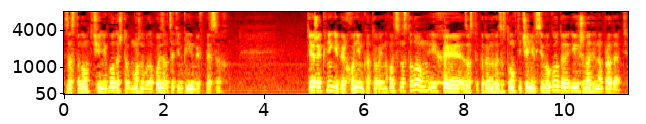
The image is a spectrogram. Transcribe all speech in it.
за столом в течение года, чтобы можно было пользоваться этими книгами в Песах. Те же книги Берхоним, которые находятся на столом, их, э, которые находятся за столом в течение всего года, их желательно продать.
